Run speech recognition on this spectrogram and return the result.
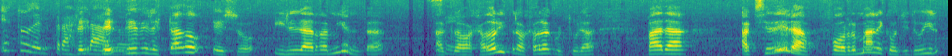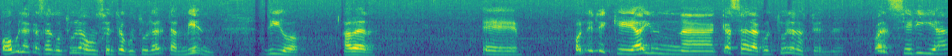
Esto del traslado... desde el Estado, eso, y la herramienta al trabajador y trabajadora de cultura para acceder a formar y constituir o una casa de cultura o un centro cultural también. Digo, a ver, eh, ponerle que hay una casa de la cultura en Ostende. ¿Cuál sería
